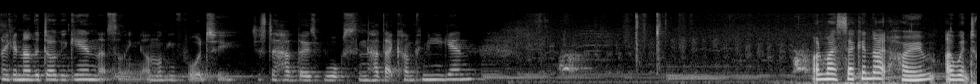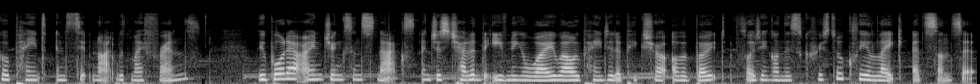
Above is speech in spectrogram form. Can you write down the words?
like another dog again. That's something I'm looking forward to, just to have those walks and have that company again. On my second night home, I went to a paint and sip night with my friends. We bought our own drinks and snacks and just chatted the evening away while we painted a picture of a boat floating on this crystal clear lake at sunset.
